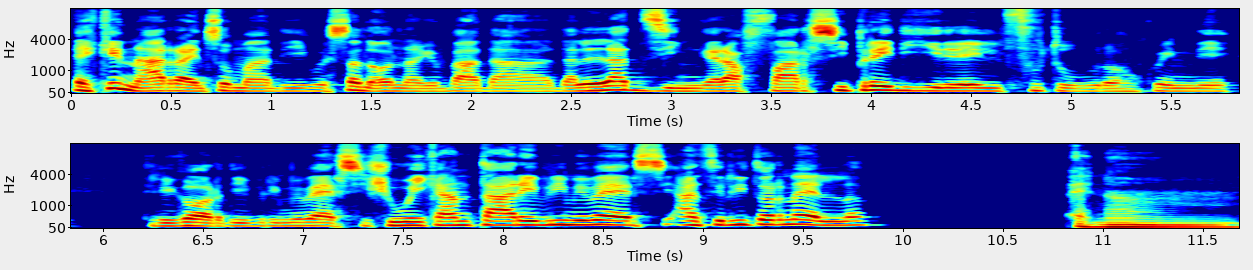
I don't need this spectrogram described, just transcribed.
E che narra, insomma, di questa donna che va da- dalla zingara a farsi predire il futuro. Quindi ti ricordi i primi versi? Ci vuoi cantare i primi versi? Anzi, il ritornello? E non...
